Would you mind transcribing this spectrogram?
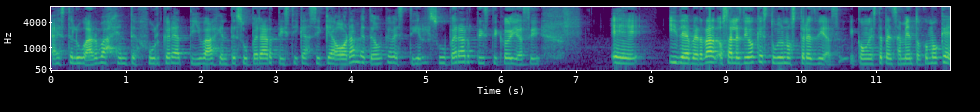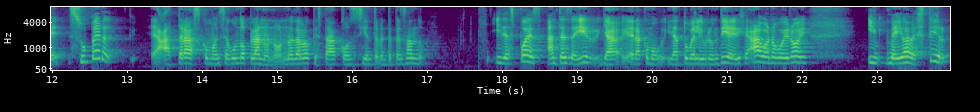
a este lugar va gente full creativa, gente súper artística, así que ahora me tengo que vestir súper artístico y así. Eh, y de verdad, o sea, les digo que estuve unos tres días con este pensamiento, como que súper atrás, como en segundo plano, ¿no? No es algo que estaba conscientemente pensando. Y después, antes de ir, ya era como, ya tuve libre un día y dije, ah, bueno, voy a ir hoy. Y me iba a vestir.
